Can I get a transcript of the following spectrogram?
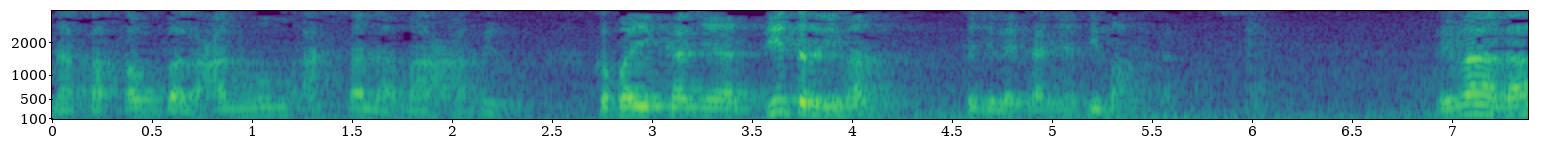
"Nataqabbal anhum ahsana ma Kebaikannya diterima, kejelekannya dimaafkan. Limadha?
